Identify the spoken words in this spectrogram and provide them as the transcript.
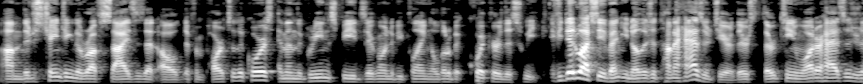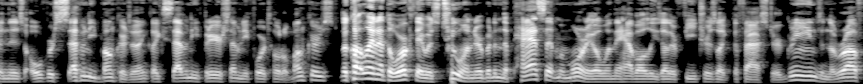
Um, they're just changing the rough sizes at all different parts of the course. And then the green speeds, they're going to be playing a little bit quicker this week. If you did watch the event, you know there's a ton of hazards here. There's 13 water hazards and there's over 70 bunkers. I think like 73 or 74 total bunkers. The cut line at the workday was two under, but in the pass at Memorial, when they have all these other features like the faster greens and the rough,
